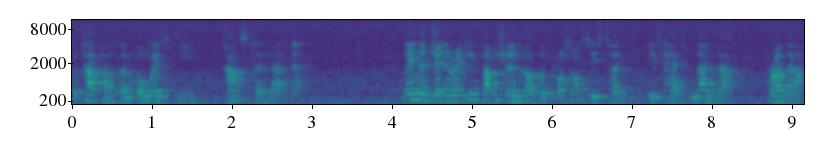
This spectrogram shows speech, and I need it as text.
the kappa n always be constant lambda. Then the generating function of the Poisson system is has lambda product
